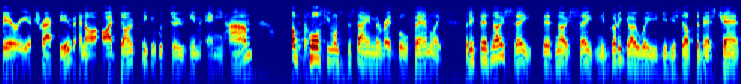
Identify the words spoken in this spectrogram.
very attractive, and I, I don't think it would do him any harm. Of course, he wants to stay in the Red Bull family, but if there's no seat, there's no seat, and you've got to go where you give yourself the best chance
